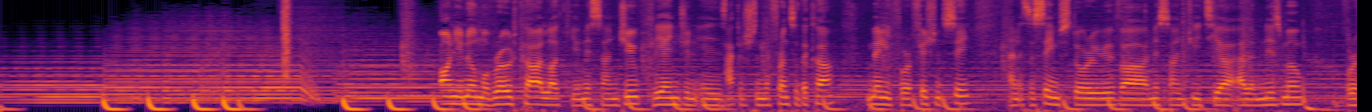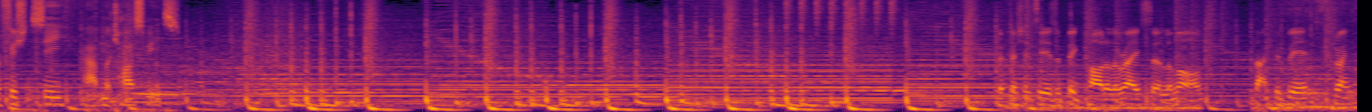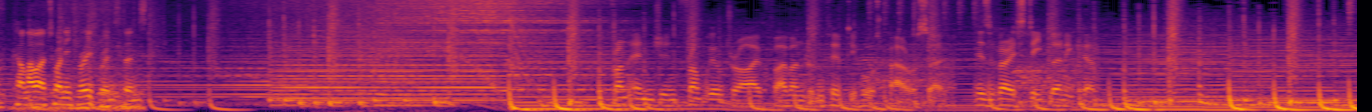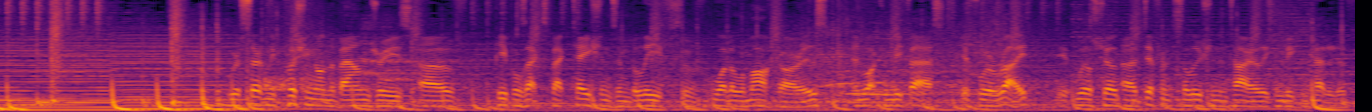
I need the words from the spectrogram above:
On your normal road car, like your Nissan Juke, the engine is packaged in the front of the car, mainly for efficiency, and it's the same story with our Nissan GTR LM Nismo, for efficiency at much higher speeds. Efficiency is a big part of the race at Le Mans. That could be its strength come hour 23, for instance. Front engine, front wheel drive, 550 horsepower or so, is a very steep learning curve. We're certainly pushing on the boundaries of people's expectations and beliefs of what a Le Mans car is and what can be fast. If we're right, it will show a different solution entirely can be competitive.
